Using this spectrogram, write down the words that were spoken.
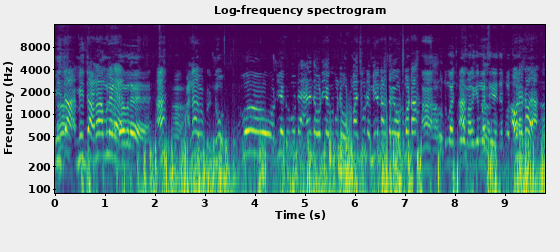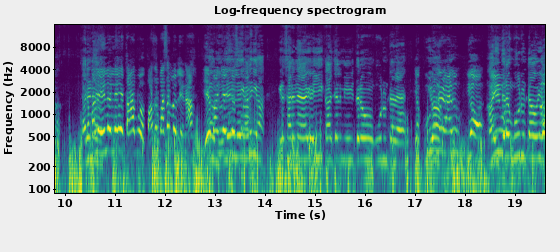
మీ ఇద్దరు మీ ఇద్దరు అన్నదమ్ములేనే ఆ? అన్న ఇప్పుడు నువ్వు నువ్వు ఒడ్డు ఎక్కుకుంటే ఆయన ఒడ్డు ఎక్కుకుంటే ఒడ్డు మంచిగా మీరు నడతారు ఒడ్డుకుంటా ఒట్టు మంచిగా మనకి మంచిగా. అవునా కదా? సరే మళ్ళీ ఏం లే తాగు. పసలు పసలు లేనా ఏ పని ఇక సరేనే ఈ కాంచెలు మీ ఇద్దరం నీవు- ఇద్దరం కూడుంటాం ఇక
